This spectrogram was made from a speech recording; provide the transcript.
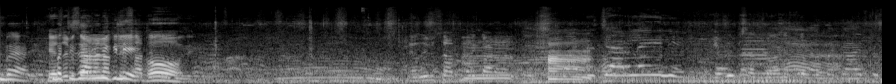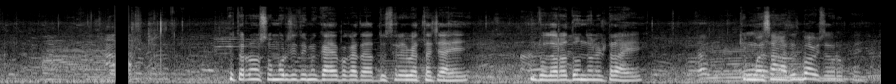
बर. बत्तीस हजारला विकली हो. मित्रांनो समोरची तुम्ही गाय बघत आहात? दुसऱ्या व्यताची आहे. दुधाला दोन दोन लिटर आहे. किंमत सांगतात बावीस हजार रुपये.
